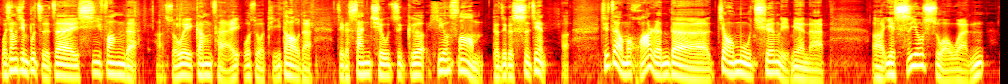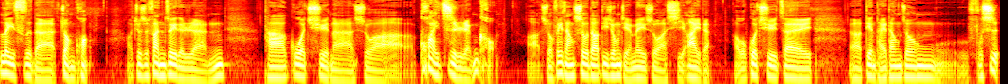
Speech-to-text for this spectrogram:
我相信不止在西方的啊，所谓刚才我所提到的这个《山丘之歌》（Hill Song） 的这个事件啊，其实，在我们华人的教牧圈里面呢，呃，也时有所闻类似的状况啊，就是犯罪的人他过去呢所脍炙人口啊，所非常受到弟兄姐妹所喜爱的啊，我过去在。呃，电台当中服侍，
